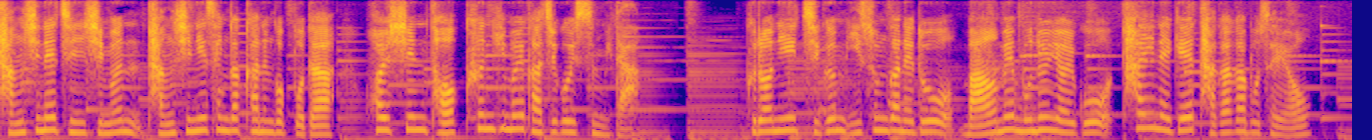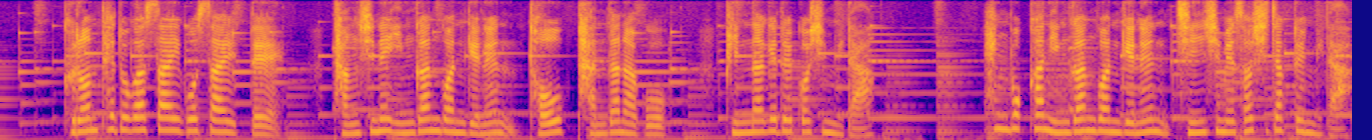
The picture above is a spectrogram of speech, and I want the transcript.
당신의 진심은 당신이 생각하는 것보다 훨씬 더 큰 힘을 가지고 있습니다. 그러니 지금 이 순간에도 마음의 문을 열고 타인에게 다가가 보세요. 그런 태도가 쌓이고 쌓일 때 당신의 인간관계는 더욱 단단하고 빛나게 될 것입니다. 행복한 인간관계는 진심에서 시작됩니다.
